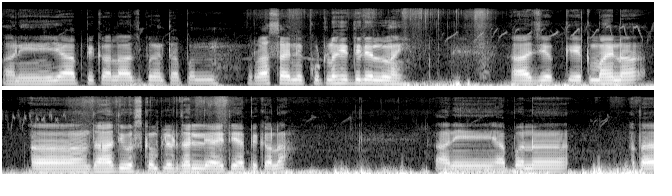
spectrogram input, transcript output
आणि या पिकाला आजपर्यंत आपण रासायनिक कुठलंही दिलेलं नाही. आज एक एक महिना दहा दिवस कंप्लीट झालेले आहेत या पिकाला. आणि आपण आता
